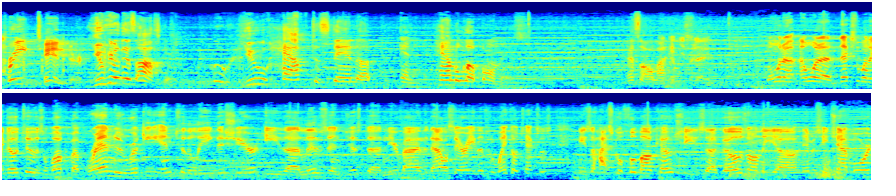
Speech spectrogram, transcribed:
pretender. You hear this, Oscar? You have to stand up and handle up on this. That's all I can have you to say? say. I want to. I want to. Next, I want to go to is a welcome a brand new rookie into the league this year. He uh, lives in just uh, nearby in the Dallas area. He lives in Waco, Texas. He's a high school football coach. He uh, goes on the uh, MSC chat board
